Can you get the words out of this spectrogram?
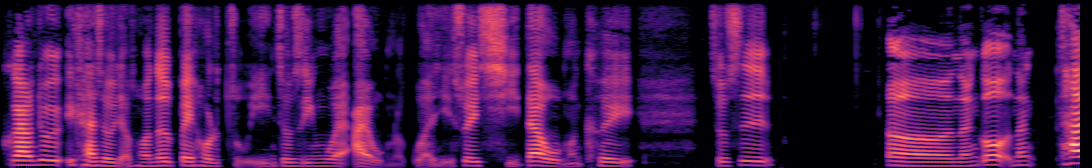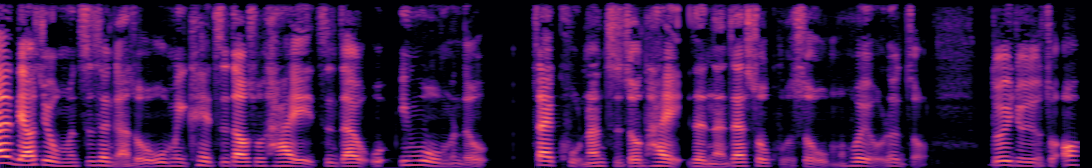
刚刚就一开始有讲说，那背后的主因就是因为爱我们的关系，所以期待我们可以。就是，呃，能够能他了解我们自身感受，我们也可以知道说，他也正在因为我们的在苦难之中，他也仍然在受苦的时候，我们会有那种都会觉得说，哦，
